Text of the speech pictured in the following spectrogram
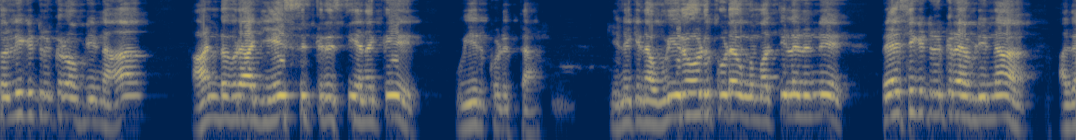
சொல்லிக்கிட்டு இருக்கிறோம் அப்படின்னா ஆண்டவராக இயேசு கிறிஸ்து எனக்கு உயிர் கொடுத்தார். இன்னைக்கு நான் உயிரோடு கூட உங்க மத்தியில நின்று பேசிக்கிட்டு இருக்கிறேன் அப்படின்னா அது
